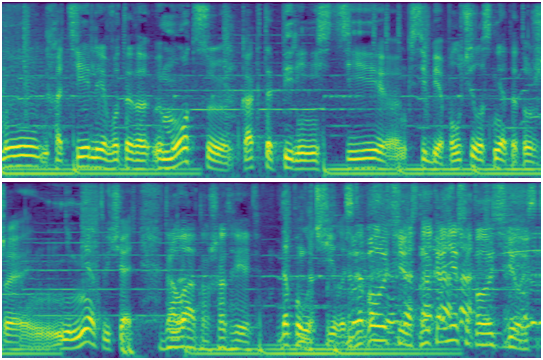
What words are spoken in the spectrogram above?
Мы хотели вот эту эмоцию как-то перенести э, к себе. Получилось нет, это уже не мне отвечать. Да ладно уж, ответь. Да получилось. Да получилось, ну конечно получилось.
